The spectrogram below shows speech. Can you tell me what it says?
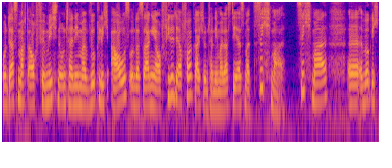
Und das macht auch für mich einen Unternehmer wirklich aus. Und das sagen ja auch viele der erfolgreichen Unternehmer, dass die erstmal zigmal zigmal äh, wirklich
